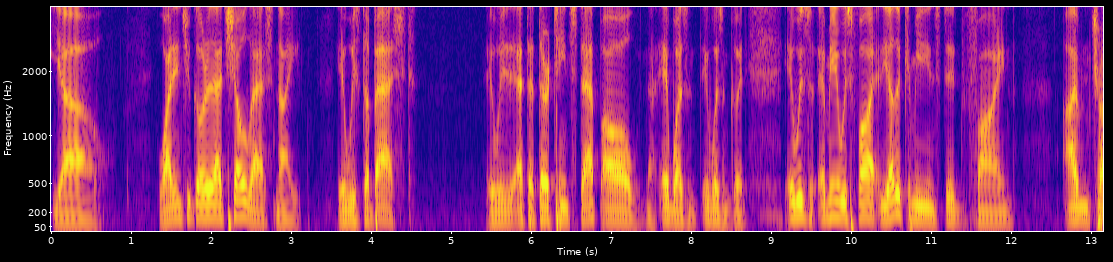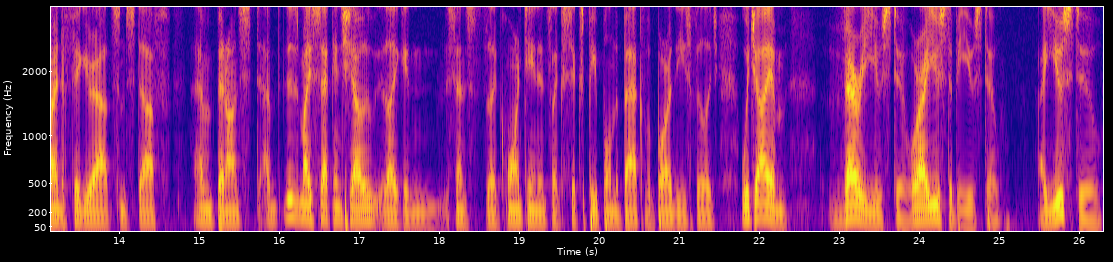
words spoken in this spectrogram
Yo, why didn't you go to that show last night? It was the best. It was at the thirteenth step. Oh, no, it wasn't. It wasn't good. It was. I mean, it was fine. The other comedians did fine. I'm trying to figure out some stuff. I haven't been on. St- uh, this is my second show, like in since like quarantine. It's like six people in the back of a bar in the East Village, which I am very used to, or I used to be used to. I used to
